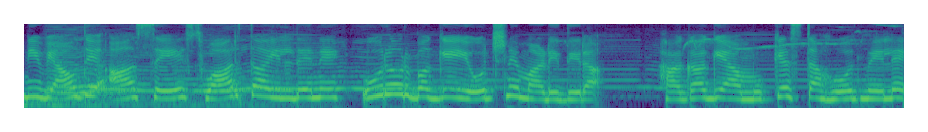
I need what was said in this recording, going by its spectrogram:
ನೀವ್ ಯಾವುದೇ ಆಸೆ, ಸ್ವಾರ್ಥ ಇಲ್ದೇನೆ ಊರವ್ರ ಬಗ್ಗೆ ಯೋಚನೆ ಮಾಡಿದ್ದೀರಾ? ಹಾಗಾಗಿ ಆ ಮುಖ್ಯಸ್ಥ ಹೋದ್ಮೇಲೆ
